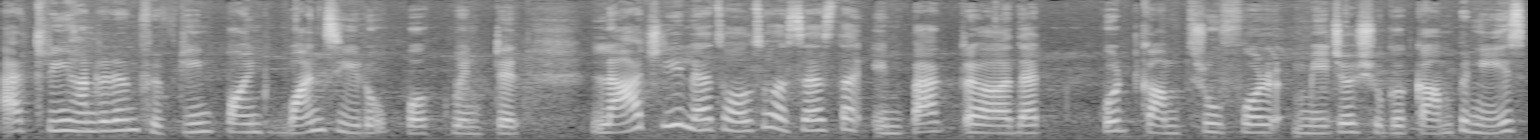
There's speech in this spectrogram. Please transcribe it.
at 315.10 per quintal. Largely, let's also assess the impact uh, that could come through for major sugar companies.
